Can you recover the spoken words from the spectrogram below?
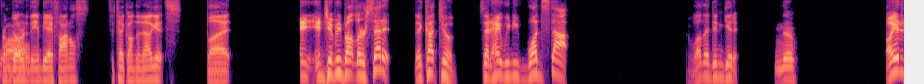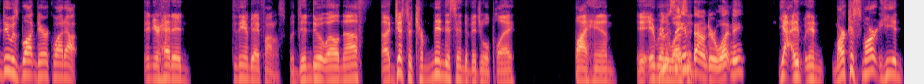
from going to the NBA Finals to take on the Nuggets. But and, and Jimmy Butler said it. They cut to him, said, "Hey, we need one stop." Well, they didn't get it. no. All you had to do was block Derrick White out, and you're headed to the NBA Finals. But didn't do it well enough. Uh, just a tremendous individual play by him. It, it really he was wasn't. the inbounder, wasn't he? Yeah, it, and Marcus Smart, he had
